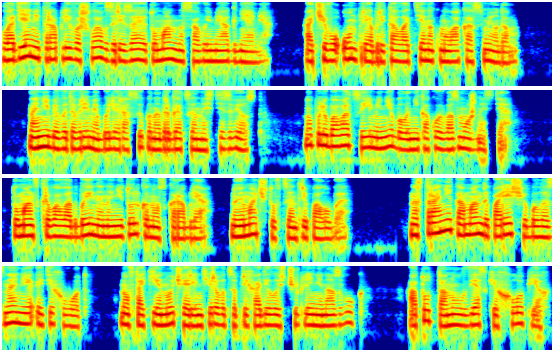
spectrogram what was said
Ладья неторопливо шла, взрезая туман носовыми огнями, отчего он приобретал оттенок молока с медом. На небе в это время были рассыпаны драгоценности звезд, но полюбоваться ими не было никакой возможности. Туман скрывал от Бейнена не только нос корабля, но и мачту в центре палубы. На стороне команды парящей было знание этих вод, но в такие ночи ориентироваться приходилось чуть ли не на звук, а тот тонул в вязких хлопьях,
